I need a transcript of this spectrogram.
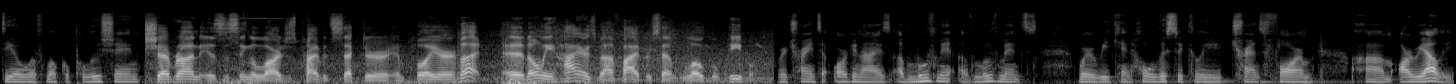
deal with local pollution. Chevron is the single largest private sector employer, but it only hires about 5% local people. We're trying to organize a movement of movements where we can holistically transform um, our reality,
